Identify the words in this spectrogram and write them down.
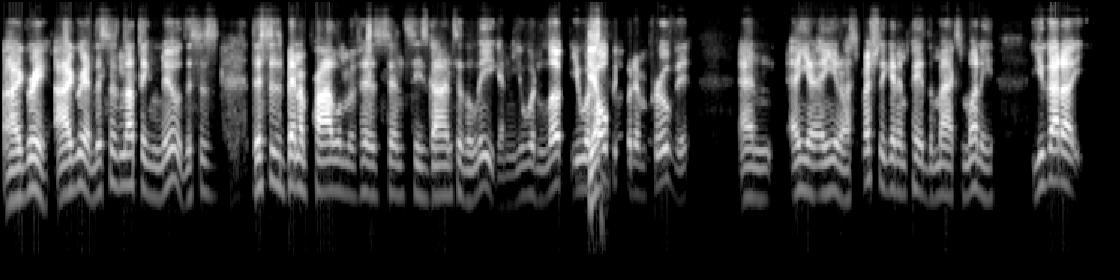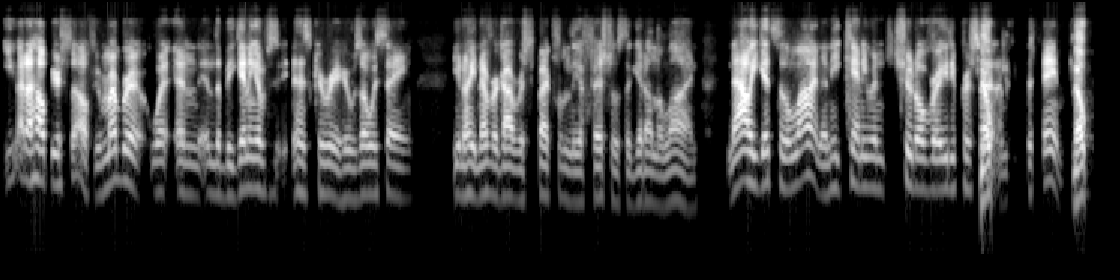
I agree. I agree. And this is nothing new. This is this has been a problem of his since he's gotten to the league. And you would look, you would Yep. hope he would improve it. And and you know, and, you know, especially getting paid the max money, you gotta you gotta help yourself. You remember it when in in the beginning of his career, he was always saying, you know, he never got respect from the officials to get on the line. Now he gets to the line and he can't even shoot over eighty percent. Nope. It's a shame. Nope.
